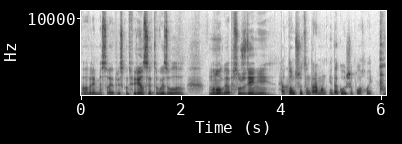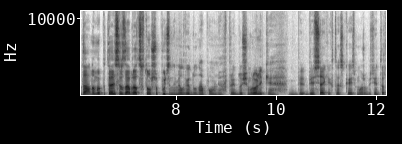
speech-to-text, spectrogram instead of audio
во время своей пресс-конференции. Это вызвало много обсуждений. О том, что Центробанк не такой уж и плохой. Да, но мы пытались разобраться в том, что Путин имел в виду, напомню, в предыдущем ролике, без всяких, так сказать, может быть, интер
